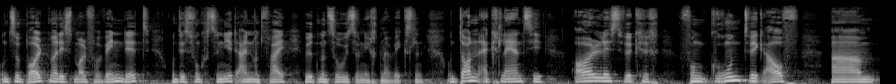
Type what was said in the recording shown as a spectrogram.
und sobald man das mal verwendet und das funktioniert einwandfrei, wird man sowieso nicht mehr wechseln. Und dann erklären sie alles wirklich von Grund weg auf, ähm,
